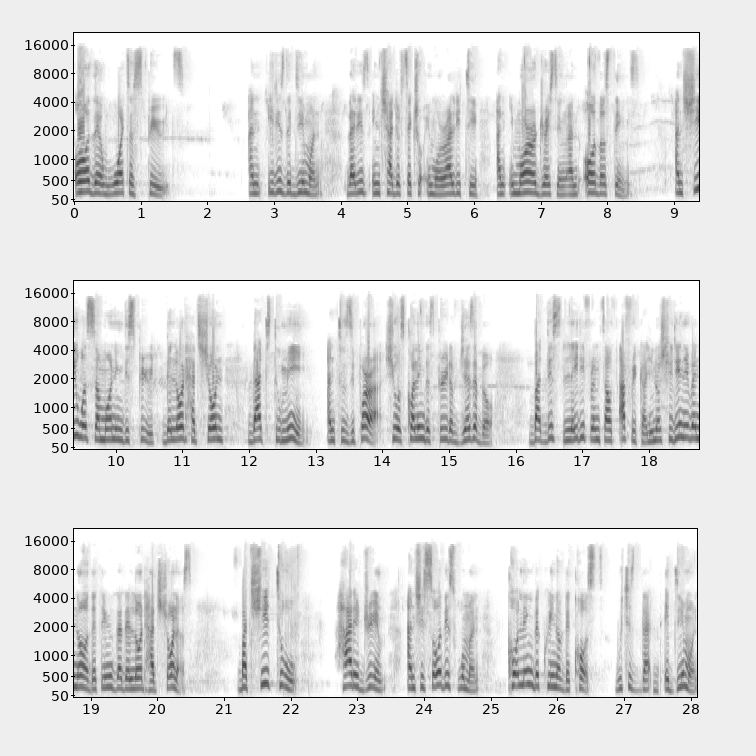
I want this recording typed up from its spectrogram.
all the water spirits. And it is the demon that is in charge of sexual immorality and immoral dressing and all those things. And she was summoning the spirit. The Lord had shown that to me and to Zipporah. She was calling the spirit of Jezebel. But this lady from South Africa, you know, she didn't even know the things that the Lord had shown us. But she too had a dream and she saw this woman calling the queen of the coast, which is that a demon,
